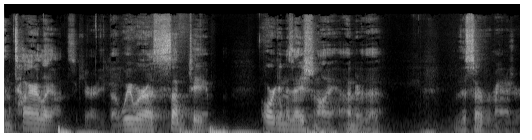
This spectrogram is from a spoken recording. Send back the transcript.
entirely on security, but we were a sub team organizationally under the the server manager.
